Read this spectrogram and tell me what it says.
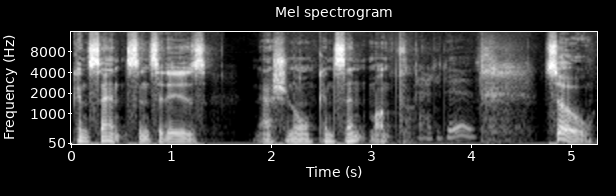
consent, since it is National Consent Month. That it is. So,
